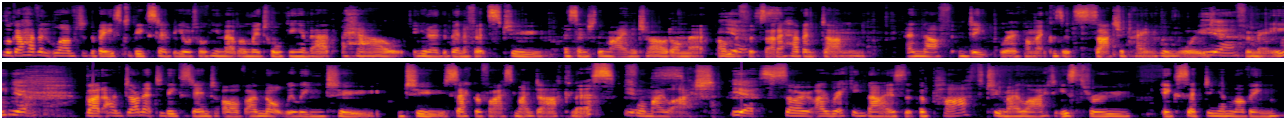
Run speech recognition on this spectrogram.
Look, I haven't loved the beast to the extent that you're talking about when we're talking about how you know the benefits to essentially my inner child. On that, on the flip side, I haven't done enough deep work on that because it's such a painful void Yeah. for me. Yeah. But I've done it to the extent of I'm not willing to to sacrifice my darkness for my light. Yes. So I recognize that the path to my light is through accepting and loving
